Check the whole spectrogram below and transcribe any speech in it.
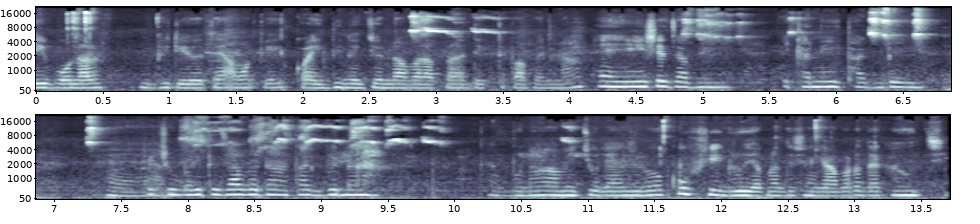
এই বোনার ভিডিওতে আমাকে কয়েকদিনের জন্য আবার আপনারা দেখতে পাবেন না। হ্যাঁ এসে যাবে এখানেই থাকবে। হ্যাঁ। কিছু বাড়িতে যাবে না থাকবে না। থাকব না আমি চলে আসব। খুব শীঘ্রই আপনাদের সঙ্গে আবারও দেখা হচ্ছে।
